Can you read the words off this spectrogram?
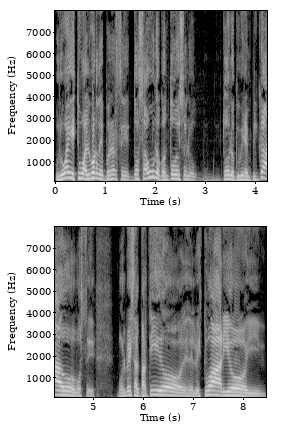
Uruguay estuvo al borde de ponerse 2 a 1 con todo eso, todo lo que hubiera implicado. Vos eh, volvés al partido desde el vestuario y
